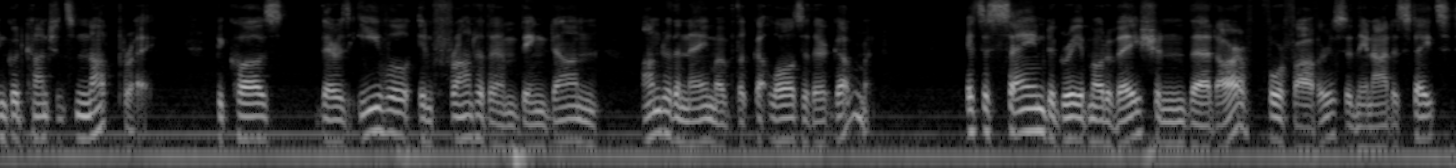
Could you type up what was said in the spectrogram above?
in good conscience, not pray, because there's evil in front of them being done under the name of the laws of their government. It's the same degree of motivation that our forefathers in the United States,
